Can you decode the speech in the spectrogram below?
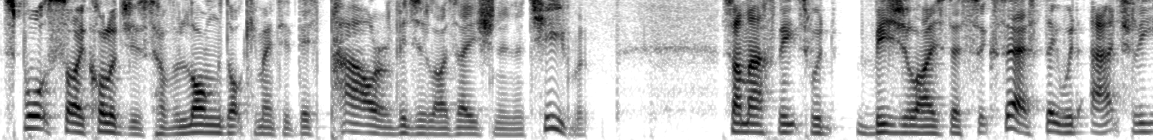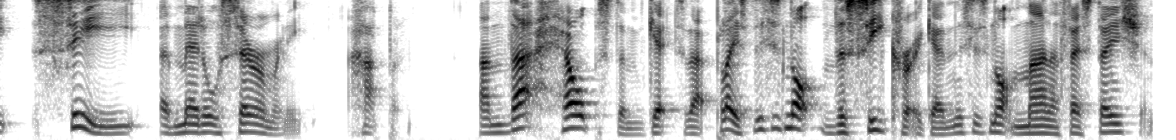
sports psychologists have long documented this power of visualization in achievement. Some athletes would visualize their success, they would actually see a medal ceremony happen. And that helps them get to that place. This is not the secret again. This is not manifestation.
